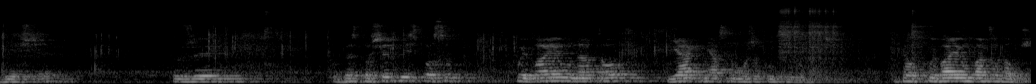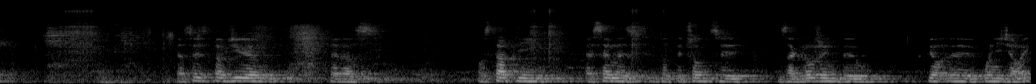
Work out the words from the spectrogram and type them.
w mieście, którzy w bezpośredni sposób wpływają na to, jak miasto może funkcjonować. I to wpływają bardzo dobrze. Ja sobie sprawdziłem teraz ostatni SMS dotyczący zagrożeń był w, y, poniedziałek,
